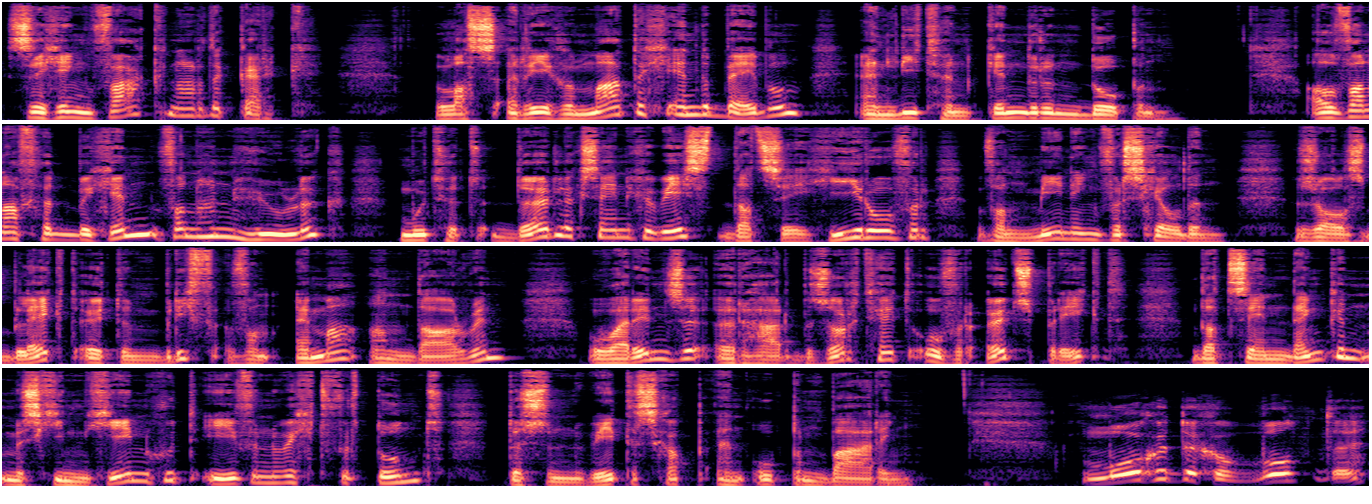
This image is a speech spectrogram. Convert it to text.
Ze ging vaak naar de kerk, las regelmatig in de Bijbel en liet hun kinderen dopen. Al vanaf het begin van hun huwelijk moet het duidelijk zijn geweest dat ze hierover van mening verschilden, zoals blijkt uit een brief van Emma aan Darwin, waarin ze er haar bezorgdheid over uitspreekt dat zijn denken misschien geen goed evenwicht vertoont tussen wetenschap en openbaring. Mogen de gewoonte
